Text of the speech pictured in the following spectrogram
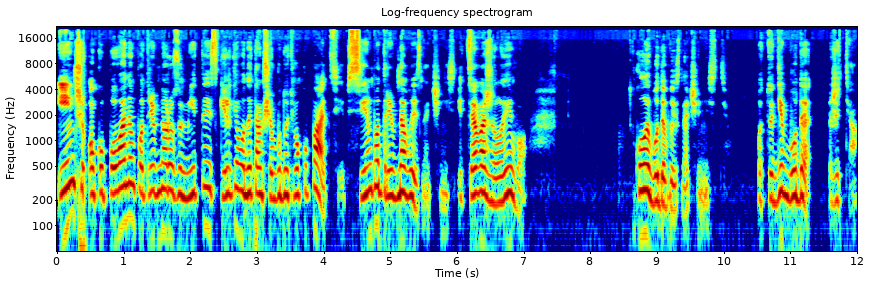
Іншим окупованим потрібно розуміти, скільки вони там ще будуть в окупації. Всім потрібна визначеність. І це важливо. Коли буде визначеність? От тоді буде життя.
